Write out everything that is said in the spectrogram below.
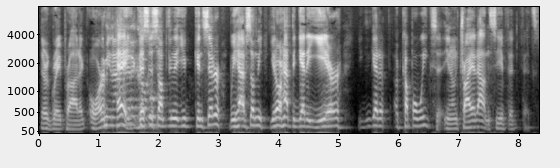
They're a great product. Or I mean, hey this is something that you consider. We have something you don't have to get a year. You can get a, a couple weeks you know try it out and see if it fits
